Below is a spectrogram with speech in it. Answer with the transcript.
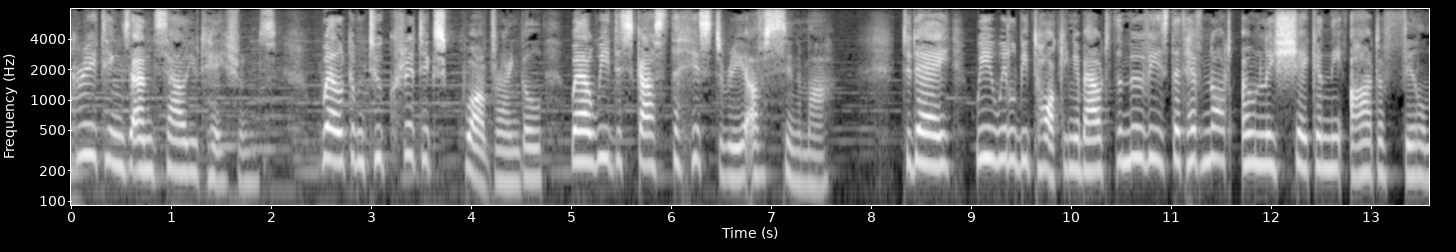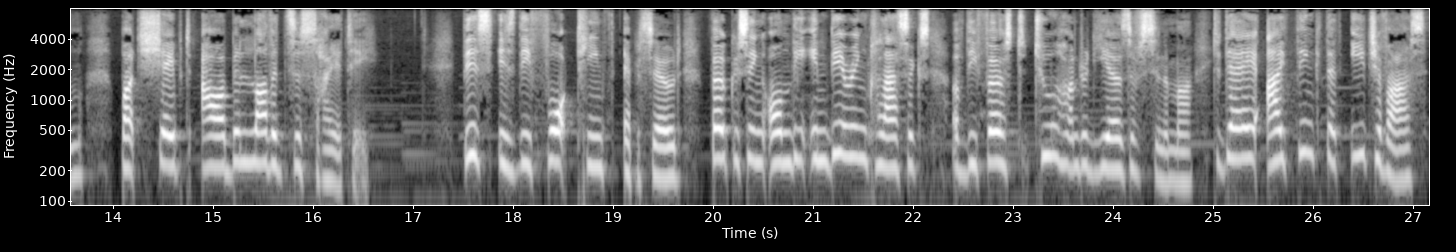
Greetings and salutations. Welcome to Critics Quadrangle, where we discuss the history of cinema. Today, we will be talking about the movies that have not only shaken the art of film, but shaped our beloved society. This is the 14th episode, focusing on the endearing classics of the first 200 years of cinema. Today, I think that each of us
